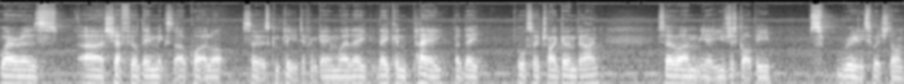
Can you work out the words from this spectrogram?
whereas uh, Sheffield they mixed it up quite a lot, so it was a completely different game where they, they can play, but they also try going behind. So um, yeah, you've just got to be really switched on.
